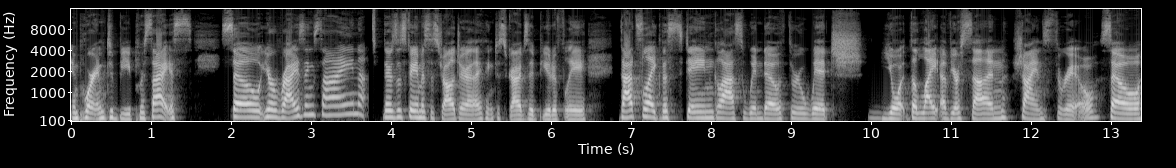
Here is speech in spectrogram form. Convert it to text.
important to be precise. So, your rising sign, there's this famous astrologer that I think describes it beautifully that's like the stained glass window through which your the light of your sun shines through. So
